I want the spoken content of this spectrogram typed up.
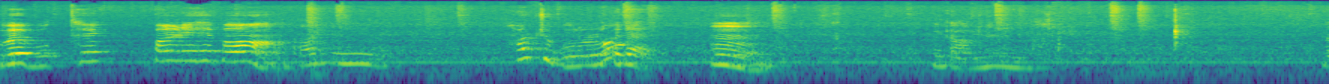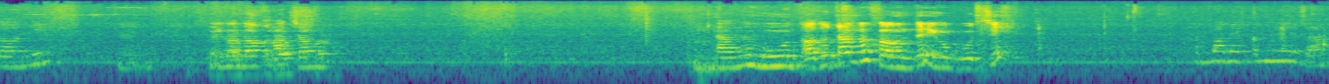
왜 못해? 빨리 해봐. 아니. 할 줄 몰라? 그래. 응. 이거 안 거. 너니? 응. 이거 너 가져. 나는 뭐 나도 짱 가까운데 이거 뭐지? 한 번에 끝내자.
